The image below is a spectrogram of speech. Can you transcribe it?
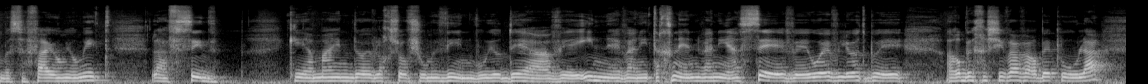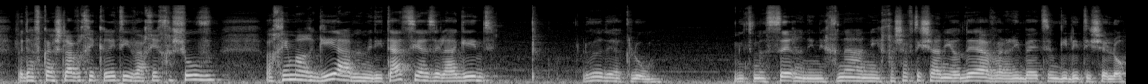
בשפה היומיומית, להפסיד. כי ה mind אוהב לחשוב שהוא מבין, והוא יודע, והנה, ואני אתכנן, ואני אעשה, והוא אוהב להיות בהרבה חשיבה והרבה פעולה, ודווקא השלב הכי קריטי והכי חשוב והכי מרגיע במדיטציה זה להגיד, לא יודע כלום. מתמסר, אני נכנע, אני חשבתי שאני יודע, אבל אני בעצם גיליתי שלא.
